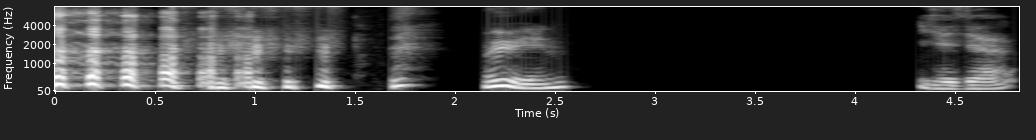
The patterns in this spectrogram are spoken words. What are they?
Muy bien. Y ella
